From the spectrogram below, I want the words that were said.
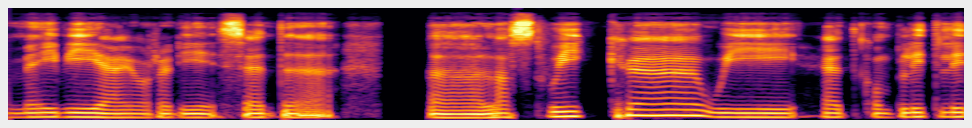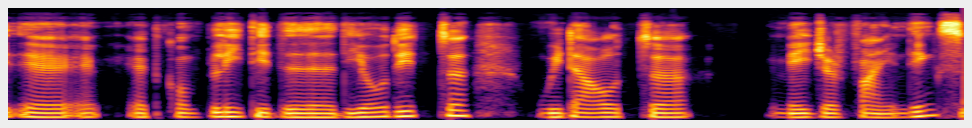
maybe I already said uh, last week uh, we had completely uh, had completed the audit without major findings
